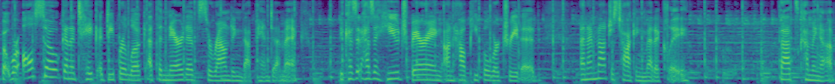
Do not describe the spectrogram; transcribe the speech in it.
But we're also going to take a deeper look at the narrative surrounding that pandemic because it has a huge bearing on how people were treated. And I'm not just talking medically. That's coming up.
